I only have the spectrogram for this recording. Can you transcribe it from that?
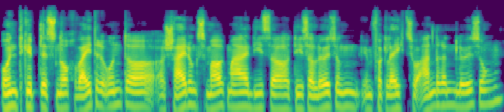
Und gibt es noch weitere Unterscheidungsmerkmale dieser, dieser Lösung im Vergleich zu anderen Lösungen?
